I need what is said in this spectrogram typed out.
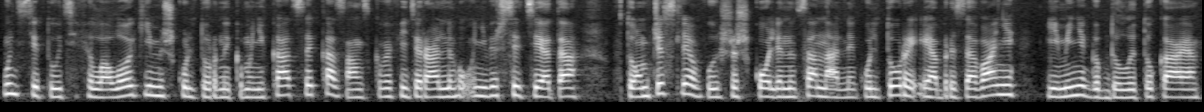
в Институте филологии и межкультурной коммуникации Казанского федерального университета, в том числе в Высшей школе национальной культуры и образования имени Габдулы Тукая.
